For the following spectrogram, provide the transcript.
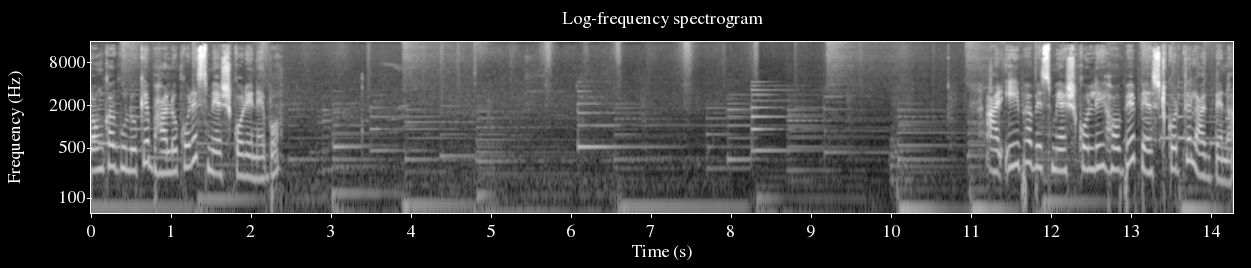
লঙ্কাগুলোকে ভালো করে স্ম্যাশ করে নেব। আর এইভাবে স্ম্যাশ করলেই হবে, পেস্ট করতে লাগবে না।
